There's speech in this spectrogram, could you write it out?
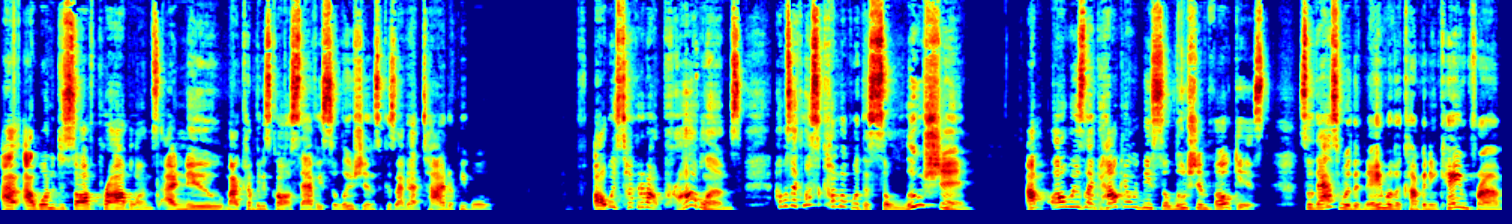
I, I wanted to solve problems. I knew my company's called Savvy Solutions because I got tired of people always talking about problems. I was like, let's come up with a solution. I'm always like, how can we be solution focused? So that's where the name of the company came from.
